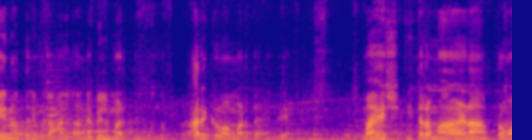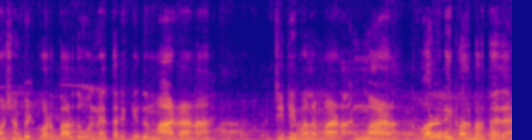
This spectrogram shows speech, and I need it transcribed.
ಏನು ಅಂತ ನಿಮ್ಗೆ ಆಮೇಲೆ ನಾನು ರಿವೀಲ್ ಮಾಡ್ತೀನಿ. ಒಂದು ಕಾರ್ಯಕ್ರಮ ಮಾಡ್ತಾ ಇದ್ದೀವಿ ಮಹೇಶ್, ಈ ಥರ ಮಾಡೋಣ ಪ್ರಮೋಷನ್ ಬಿಟ್ಕೊಡ್ಬಾರ್ದು, ಒಂದನೇ ತಾರೀಕು ಇದನ್ನ ಮಾಡೋಣ ಜಿ ಟಿ ಮೇಲೆ ಮಾಡೋಣ, ಹಂಗೆ ಮಾಡೋಣ. ಆಲ್ರೆಡಿ ಕಾಲ್ ಬರ್ತಾ ಇದೆ.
